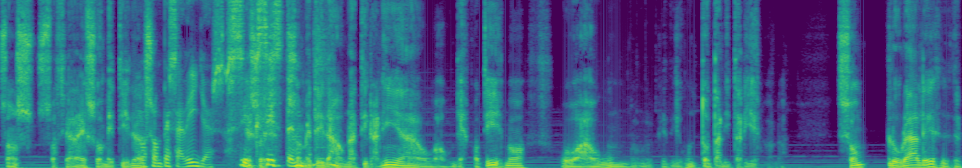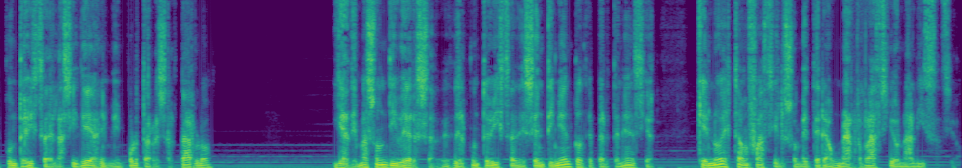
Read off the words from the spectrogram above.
Son sociedades sometidas. O son pesadillas, si existen. sometidas a una tiranía o a un despotismo o a un, un totalitarismo. Son plurales desde el punto de vista de las ideas, y me importa resaltarlo, y además son diversas desde el punto de vista de sentimientos de pertenencia, que no es tan fácil someter a una racionalización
